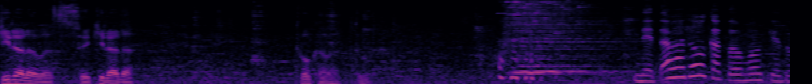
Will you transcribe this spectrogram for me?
キララは赤裸々。とかはどうだ？ネタはどうかと思うけど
